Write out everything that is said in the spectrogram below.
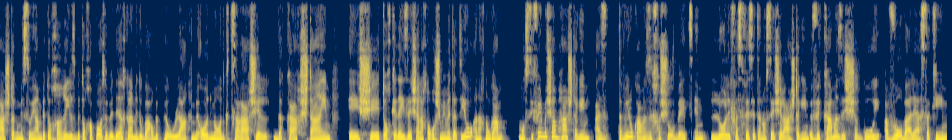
השטג מסוים בתוך הרילס, בתוך הפוסט, ובדרך כלל מדובר בפעולה מאוד מאוד קצרה של דקה, שתיים, אה, שתוך כדי זה שאנחנו רושמים את התיאור אנחנו גם מוסיפים לשם השטגים. אז תבינו כמה זה חשוב בעצם לא לפספס את הנושא של ההשטגים וכמה זה שגוי עבור בעלי עסקים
